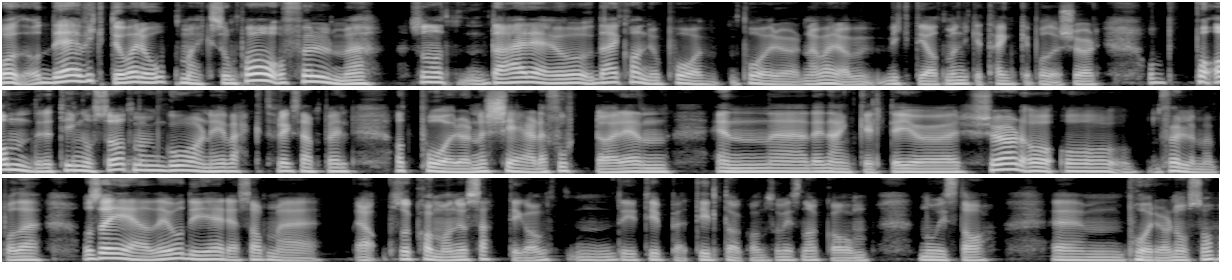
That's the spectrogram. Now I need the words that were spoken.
Og, og det er viktig å være oppmerksom på og følge med. Sånn at der, er jo, der kan jo på, pårørende være viktig, at man ikke tenker på det sjøl. Og på andre ting også, at man går ned i vekt, for eksempel. At pårørende ser det fortere enn enn eh, den enkelte gjør sjøl, og, og følger med på det. Og så er det jo de her samme ja, så kan man jo sette i gang mm, de type tiltakene som vi snakka om nå i stad. Um, pårørende også.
